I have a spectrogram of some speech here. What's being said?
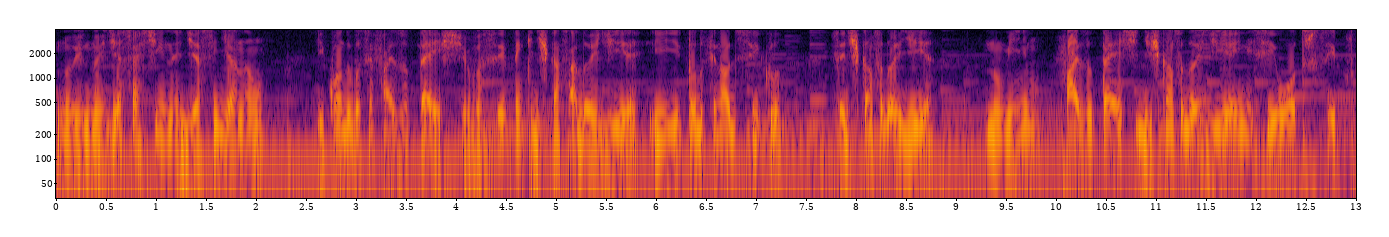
Nos, nos dias certinhos, né? Dia sim, dia não. E quando você faz o teste, você tem que descansar dois dias e todo final de ciclo você descansa dois dias, no mínimo, faz o teste, descansa dois dias e inicia o outro ciclo.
